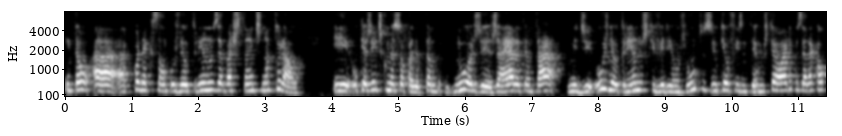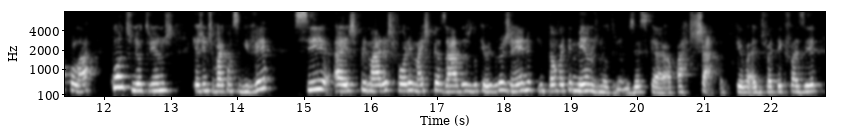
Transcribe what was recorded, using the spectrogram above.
Então, a, a, conexão com os neutrinos é bastante natural. E o que a gente começou a fazer no OG já era tentar medir os neutrinos que viriam juntos, e o que eu fiz em termos teóricos era calcular quantos neutrinos que a gente vai conseguir ver se as primárias forem mais pesadas do que o hidrogênio, então vai ter menos neutrinos. Essa é a parte chata, porque a gente vai ter que fazer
